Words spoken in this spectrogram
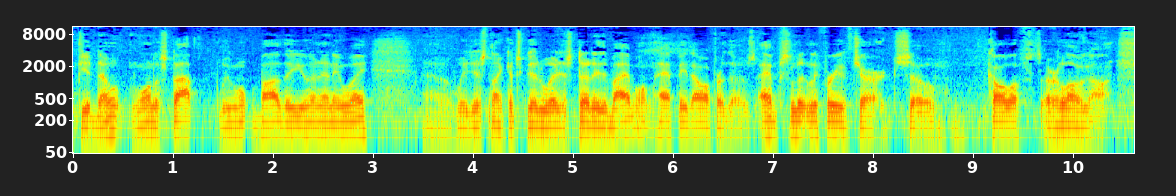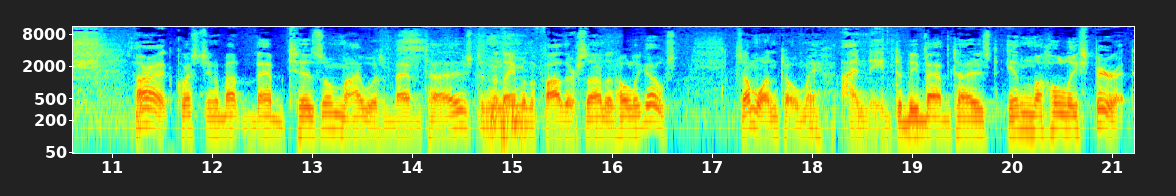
if you don't want to stop, we won't bother you in any way. Uh, we just think it's a good way to study the Bible. I'm happy to offer those absolutely free of charge. So call us or log on. All right, question about baptism. I was baptized in the name of the Father, Son, and Holy Ghost. Someone told me I need to be baptized in the Holy Spirit.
